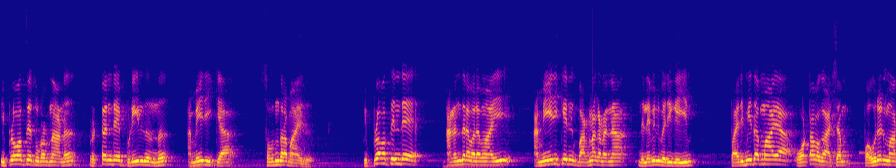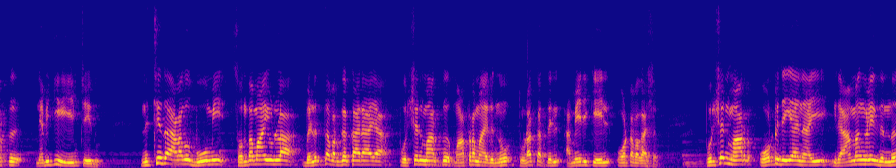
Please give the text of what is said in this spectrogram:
വിപ്ലവത്തെ തുടർന്നാണ് ബ്രിട്ടന്റെ പിടിയിൽ നിന്ന് അമേരിക്ക സ്വതന്ത്രമായത്. വിപ്ലവത്തിന്റെ അനന്തരഫലമായി അമേരിക്കൻ ഭരണഘടന നിലവിൽ വരികയും പരിമിതമായ ഓട്ടവകാശം പൗരന്മാർക്ക് ലഭിക്കുകയും ചെയ്തു. നിശ്ചിത അളവ് ഭൂമി സ്വന്തമായുള്ള വെളുത്ത വർഗക്കാരായ പുരുഷന്മാർക്ക് മാത്രമായിരുന്നു തുടക്കത്തിൽ അമേരിക്കയിൽ ഓട്ടവകാശം പുരുഷന്മാർ വോട്ട് ചെയ്യാനായി ഗ്രാമങ്ങളിൽ നിന്ന്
